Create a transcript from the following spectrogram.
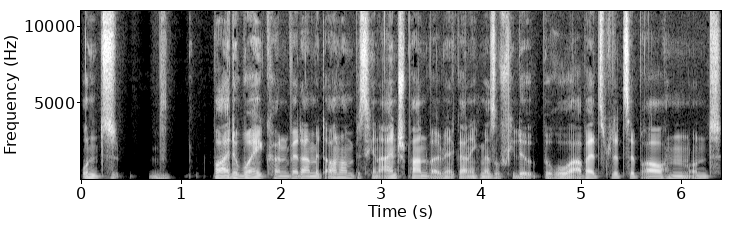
und By the way, können wir damit auch noch ein bisschen einsparen, weil wir gar nicht mehr so viele Büroarbeitsplätze brauchen und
